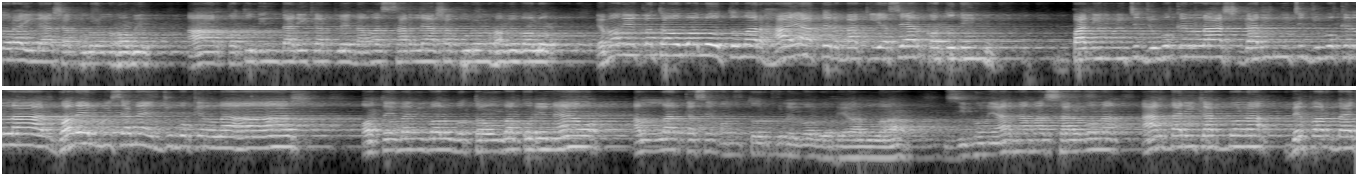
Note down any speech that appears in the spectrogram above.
দৌড়াইলে আশা পূরণ হবে? আর কতদিন দাড়ি কাটলে নামাজ ছাড়লে আশা পূরণ হবে বলো? এবং কথাও বলো, তোমার হায়াতের বাকি আছে আর কতদিন? পানির নিচে যুবকের লাশ, গাড়ির নিচে যুবকের লাশ, ঘরের বিছানায় যুবকের লাশ। অতএব আমি বলব, তওবা করে নাও, আল্লাহর কাছে অন্তর খুলে বলব, হে আল্লাহ জীবনে আর নামাজ ছাড়বো না, আর দাড়ি কাটবো না, বেপরদায়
